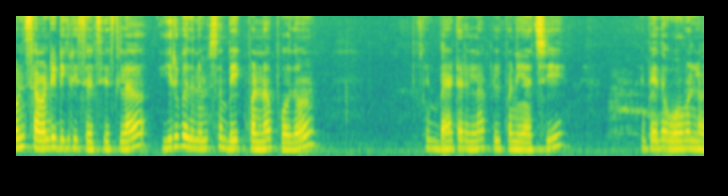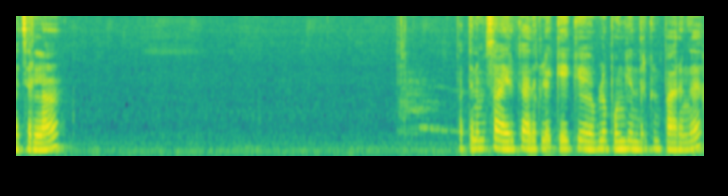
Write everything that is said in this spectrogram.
ஒன் செவன்ட்டி டிகிரி செல்சியஸில் இருபது நிமிஷம் பேக் பண்ணால் போதும். பேட்டர் எல்லாம் ஃபில் பண்ணியாச்சு. இப்போ இதை ஓவனில் வச்சிடலாம் பத்து நிமிஷம் ஆயிருக்கு. அதுக்குள்ளே கேக்கு எவ்வளோ பொங்கி வந்திருக்குன்னு பாருங்கள்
